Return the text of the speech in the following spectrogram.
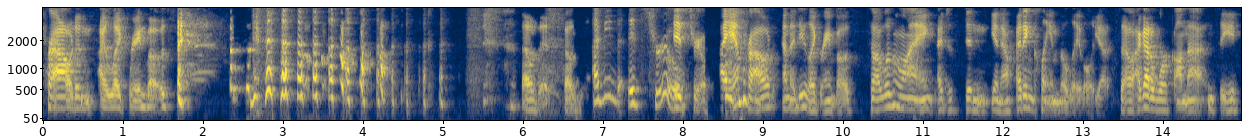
proud and I like rainbows. that was it. That was I mean, it's true. it's true. I am proud and I do like rainbows. So I wasn't lying. I just didn't, you know, I didn't claim the label yet. So I got to work on that and see.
